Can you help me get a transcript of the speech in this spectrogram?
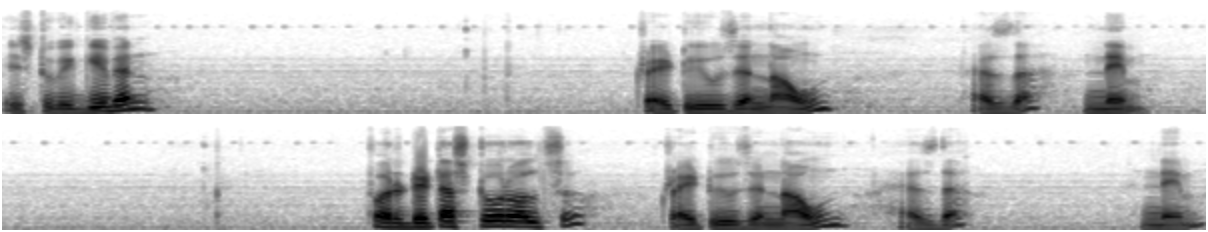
is to be given, try to use a noun as the name. For data store also try to use a noun as the name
